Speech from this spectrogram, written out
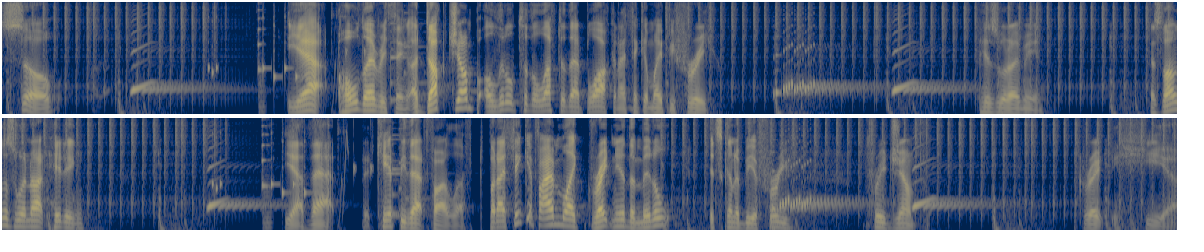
So, yeah, hold everything. A duck jump a little to the left of that block, and I think it might be free. Here's what I mean. As long as we're not hitting... Yeah, that. It can't be that far left. But I think if I'm, like, right near the middle, it's going to be a free, free jump. Right here.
